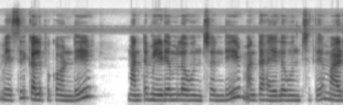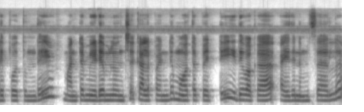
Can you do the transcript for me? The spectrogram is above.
వేసి కలుపుకోండి. మంట మీడియంలో ఉంచండి. మంట హైలో ఉంచితే మాడిపోతుంది. మంట మీడియంలో ఉంచి కలపండి. మూత పెట్టి ఇది ఒక ఐదు నిమిషాలు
